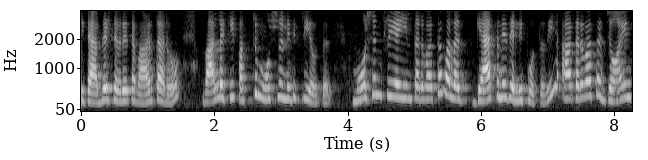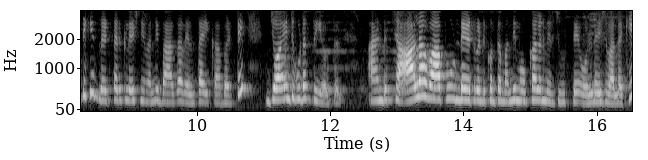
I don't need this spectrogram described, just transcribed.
ఈ ట్యాబ్లెట్స్ ఎవరైతే వాడతారో వాళ్ళకి ఫస్ట్ మోషన్ అనేది ఫ్రీ అవుతుంది. మోషన్ ఫ్రీ అయిన తర్వాత వాళ్ళ గ్యాస్ అనేది వెళ్ళిపోతుంది. ఆ తర్వాత జాయింట్కి బ్లడ్ సర్క్యులేషన్ ఇవన్నీ బాగా వెళ్తాయి కాబట్టి జాయింట్ కూడా ఫ్రీ అవుతుంది. అండ్ చాలా వాపు ఉండేటువంటి కొంతమంది మోకాలను మీరు చూస్తే ఓల్డ్ ఏజ్ వాళ్ళకి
